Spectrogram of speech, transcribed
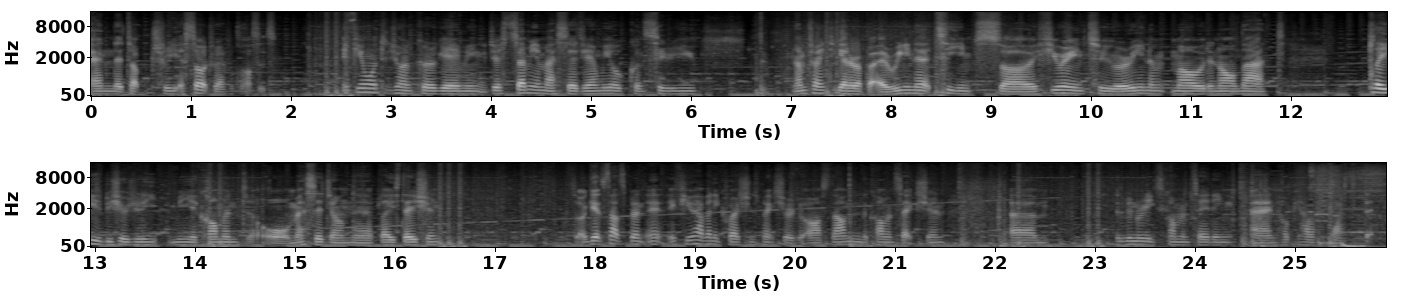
and the top 3 assault rifle classes. If you want to join Qura Gaming, just send me a message and we'll consider you. I'm trying to get her up at arena team, so if you're into arena mode and all that, please be sure to leave me a comment or message on PlayStation. So I guess that's been it. If you have any questions, make sure to ask down in the comment section. Um, it's been Reaq-z commentating and hope you have a fantastic day.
